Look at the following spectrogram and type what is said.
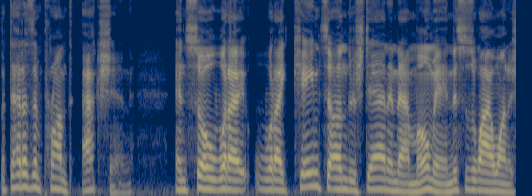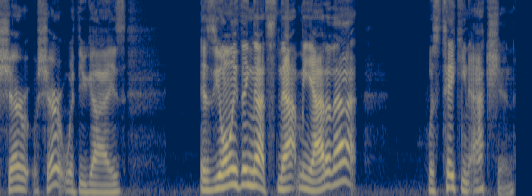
but that doesn't prompt action. And so what I what I came to understand in that moment, and this is why I want to share share it with you guys, is the only thing that snapped me out of that was taking action.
